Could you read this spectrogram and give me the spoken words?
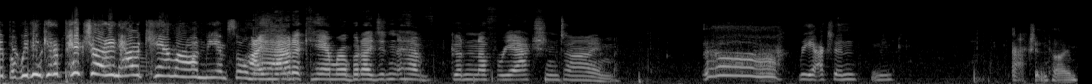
it, but we didn't get a picture. I didn't have a camera on me. I'm so mad. I had a camera, but I didn't have good enough reaction time. Ah, reaction. You mean action time?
